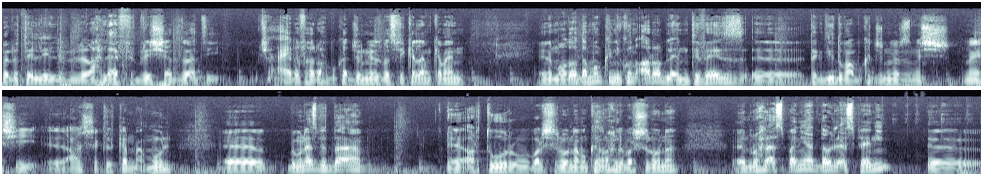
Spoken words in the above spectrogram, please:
بالوتيلي اللي راح لعب في بريشيا دلوقتي مش عارف هيروح بوكا جونيورز بس في كلام كمان إن الموضوع ده ممكن يكون قرب لانتفاذ آه، تجديده مع بوكا جونيورز مش ماشي على الشكل اللي كان مأمول. بمناسبة بقى أرتور وبرشلونة ممكن نروح لبرشلونة؟ آه، نروح لإسبانيا الدوري الإسباني. آه،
